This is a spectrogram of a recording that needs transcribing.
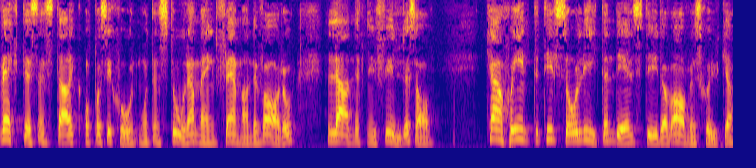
väcktes en stark opposition mot den stora mängd främmande varor landet nu fylldes av. Kanske inte till så liten del styrd av avundsjuka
